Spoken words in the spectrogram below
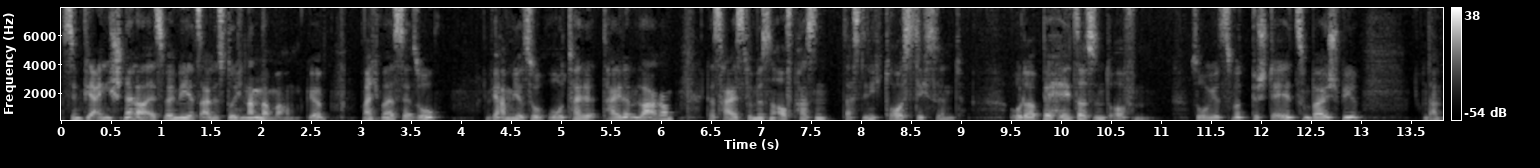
sind wir eigentlich schneller, als wenn wir jetzt alles durcheinander machen. Gell? Manchmal ist ja so, wir haben hier so Rohteile im Lager. Das heißt, wir müssen aufpassen, dass die nicht rostig sind. Oder Behälter sind offen. So, jetzt wird bestellt zum Beispiel und dann,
